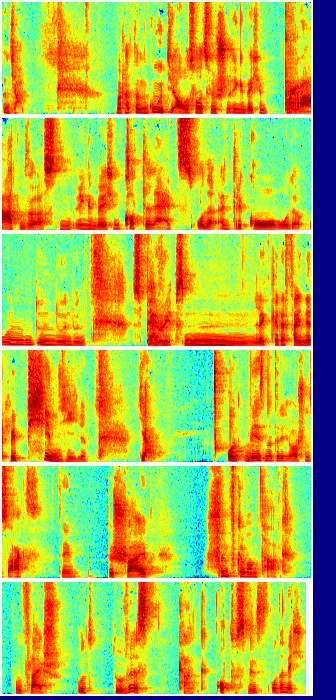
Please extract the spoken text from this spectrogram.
Und ja, man hat dann gut die Auswahl zwischen irgendwelchen Bratwürsten, irgendwelchen Koteletts oder ein Trikot oder und und und und. Spare Ribs, mh, leckere feine Rippchen hier. Ja, und wie es natürlich auch schon sagt, den beschreib 5 Gramm am Tag vom Fleisch und du wirst krank, ob du es willst oder nicht.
